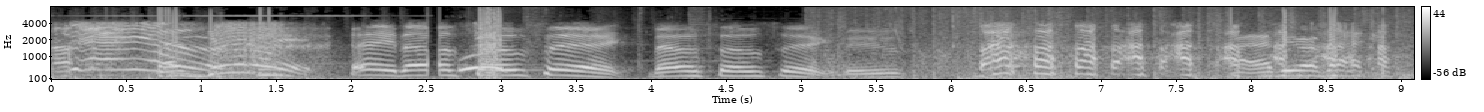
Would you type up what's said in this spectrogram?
Damn! Hey, that was so sick. That was so sick, dude. Alright, I'll be right back.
